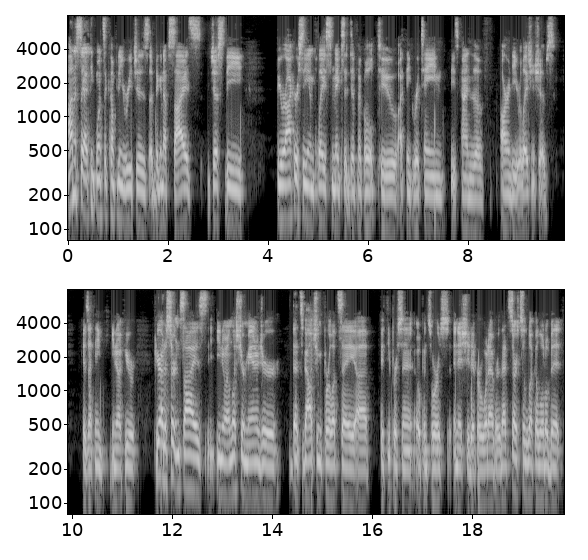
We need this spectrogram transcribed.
honestly, I think once a company reaches a big enough size, just the bureaucracy in place makes it difficult to, I think, retain these kinds of R and D relationships. Because I think, you know, if you're if you're at a certain size, you know, unless your manager that's vouching for, let's say, a 50% open source initiative or whatever, that starts to look a little bit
